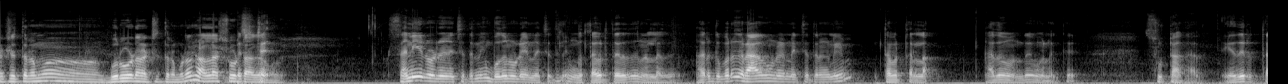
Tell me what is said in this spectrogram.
நட்சத்திரமும் குருவோட நட்சத்திரமும் நல்லா ஷூட் ஆகும் சனியனுடைய நட்சத்திரங்களையும் புதனுடைய நட்சத்திரங்களையும் இவங்க தவிர்த்துறது நல்லது. அதுக்கு பிறகு ராகுனுடைய நட்சத்திரங்களையும் தவிர்த்தரலாம். அதுவும் வந்து உங்களுக்கு சூட் ஆகாது எதிர்த்த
